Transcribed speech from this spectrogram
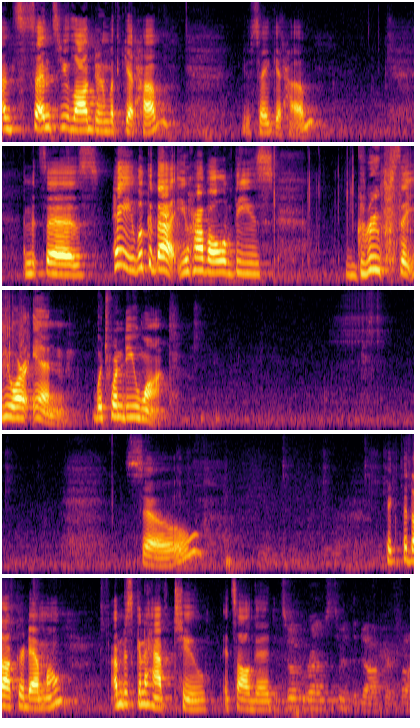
And since you logged in with GitHub, you say GitHub. And it says, hey, look at that. You have all of these groups that you are in. Which one do you want? So pick the Docker demo. I'm just going to have two. It's all good. So it runs through the Docker file?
